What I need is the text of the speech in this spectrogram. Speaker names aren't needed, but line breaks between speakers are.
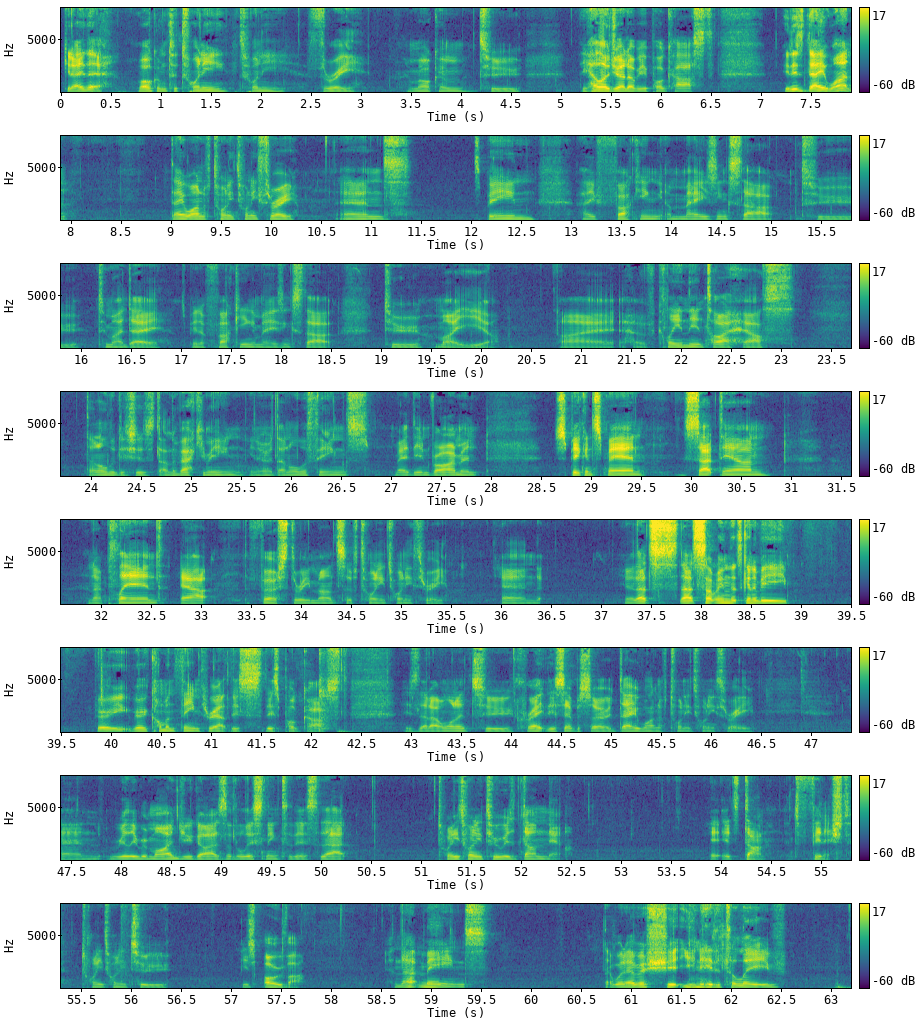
G'day there. Welcome to 2023 and welcome to the Hello JW podcast. It is day one, day one of 2023, and it's been a fucking amazing start to to my day. It's been a fucking amazing start to my year. I have cleaned the entire house, done all the dishes, done the vacuuming, you know, done all the things, made the environment spick and span, sat down, and I planned out the first three months of 2023. And you know, that's that's something that's going to be very very common theme throughout this this podcast is that I wanted to create this episode day one of 2023 and really remind you guys that are listening to this that 2022 is done now. It's done. It's finished. 2022 is over. And that means that whatever shit you needed to leave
